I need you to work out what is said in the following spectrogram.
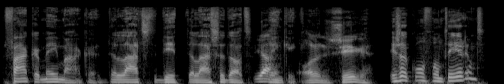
vaker meemaken. De laatste dit, de laatste dat, denk ik. Oh, dat is zeker. Is dat confronterend?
